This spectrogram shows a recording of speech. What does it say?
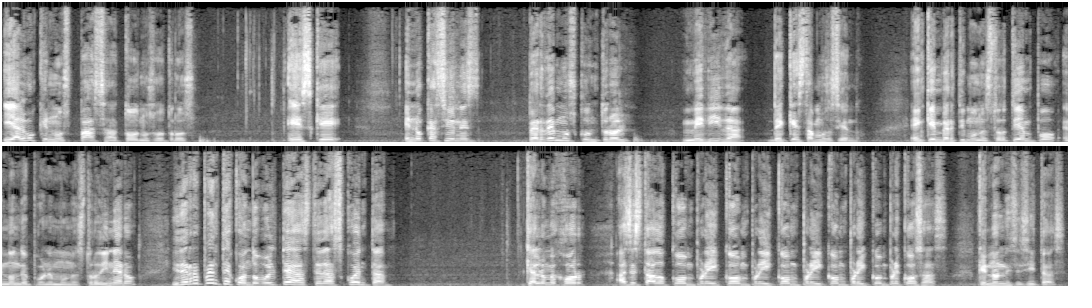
Y algo que nos pasa a todos nosotros es que en ocasiones perdemos control, medida de qué estamos haciendo, en qué invertimos nuestro tiempo, en dónde ponemos nuestro dinero. Y de repente cuando volteas te das cuenta que a lo mejor has estado compre y compre y compre y compre y compre cosas que no necesitas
